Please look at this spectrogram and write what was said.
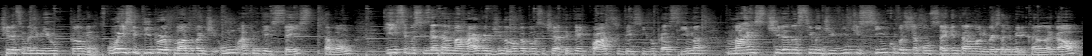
tira acima de 1.000, pelo menos. O ACT, por outro lado, vai de 1 a 36, tá bom? E se você quiser entrar numa Harvard de novo, é bom você tirar 34, 35 para cima, mas tirando acima de 25 você já consegue entrar numa universidade americana legal,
